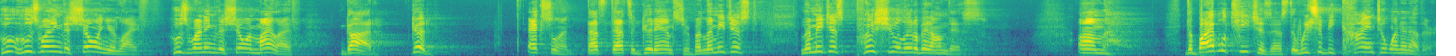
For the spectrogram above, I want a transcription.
Who, who's running the show in your life? Who's running the show in my life? God. Good. Excellent. That's, that's a good answer. But let me just, let me just push you a little bit on this. Um, the Bible teaches us that we should be kind to one another.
